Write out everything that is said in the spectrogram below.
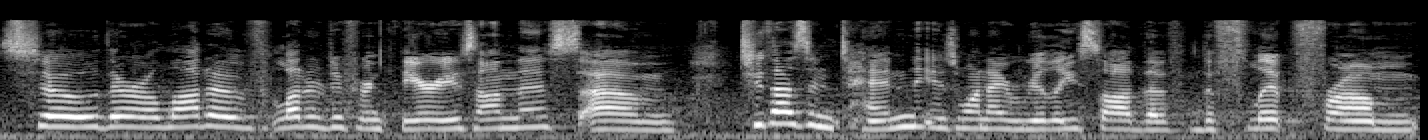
So there are a lot of lot of different theories on this. Um, 2010 is when I really saw the the flip from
